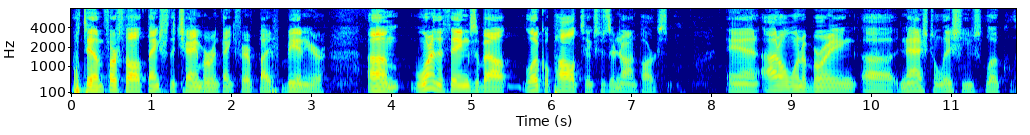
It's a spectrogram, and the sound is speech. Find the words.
Well, Tim, first of all, thanks for the chamber and thank you for everybody for being here. Um, one of the things about local politics is they're nonpartisan. And I don't want to bring uh, national issues locally.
